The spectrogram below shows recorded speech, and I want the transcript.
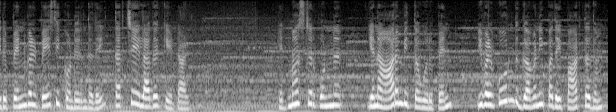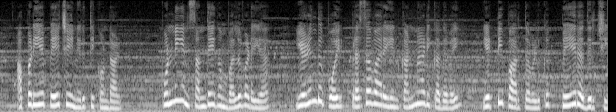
இரு பெண்கள் பேசிக் கொண்டிருந்ததை தற்செயலாக கேட்டாள். ஹெட்மாஸ்டர் பொண்ணு என ஆரம்பித்த ஒரு பெண் இவள் கூர்ந்து கவனிப்பதை பார்த்ததும் அப்படியே பேச்சை நிறுத்திக் கொண்டாள். பொன்னியின் சந்தேகம் வலுவடைய எழுந்து போய் பிரசவ அறையின் கண்ணாடி கதவை எட்டி பார்த்தவளுக்கு பேரதிர்ச்சி.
